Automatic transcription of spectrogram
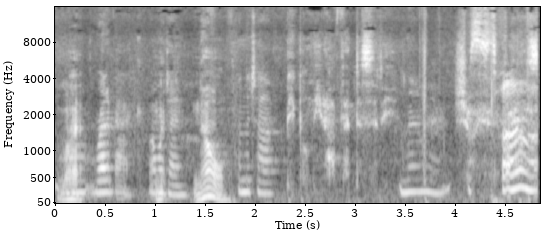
What? Run it back one more time No. from the top. People need authenticity. No. Show Stop.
